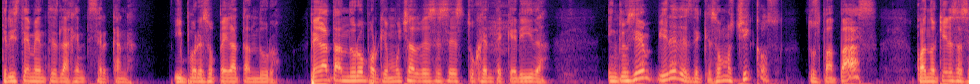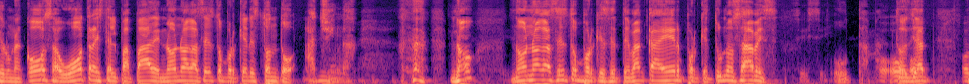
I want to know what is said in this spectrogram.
tristemente es la gente cercana. Y por eso pega tan duro. Pega tan duro porque muchas veces es tu gente querida. Inclusive viene desde que somos chicos. Tus papás, cuando quieres hacer una cosa u otra, ahí está el papá de no, no hagas esto porque eres tonto. Ah, chinga. no, no, no hagas esto porque se te va a caer, porque tú no sabes. Sí, sí. Puta o- Entonces ya. o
